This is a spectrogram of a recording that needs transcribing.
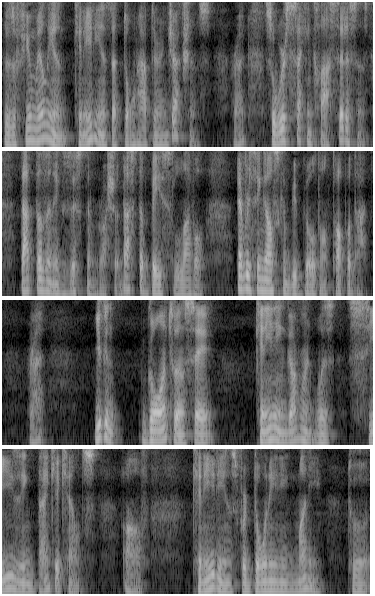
There's a few million Canadians that don't have their injections, right? So we're second class citizens. That doesn't exist in Russia. That's the base level. Everything else can be built on top of that, right? You can go into and say Canadian government was seizing bank accounts of Canadians for donating money to a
